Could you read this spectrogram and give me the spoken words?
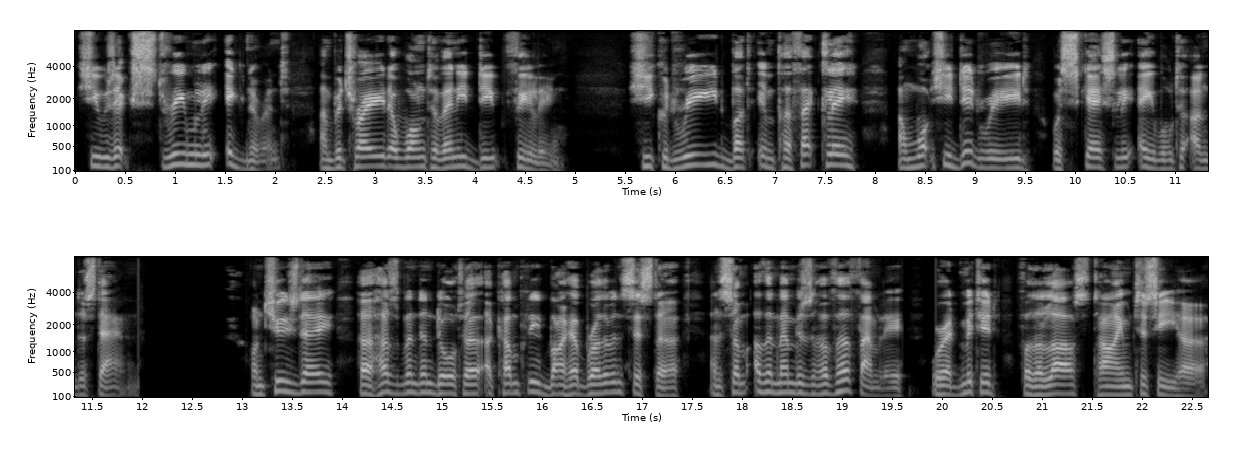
she was extremely ignorant and betrayed a want of any deep feeling. She could read but imperfectly, and what she did read was scarcely able to understand. On Tuesday, her husband and daughter, accompanied by her brother and sister and some other members of her family, were admitted for the last time to see her.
